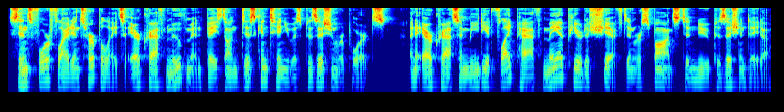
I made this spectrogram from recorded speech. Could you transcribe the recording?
Since ForeFlight interpolates aircraft movement based on discontinuous position reports, an aircraft's immediate flight path may appear to shift in response to new position data.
